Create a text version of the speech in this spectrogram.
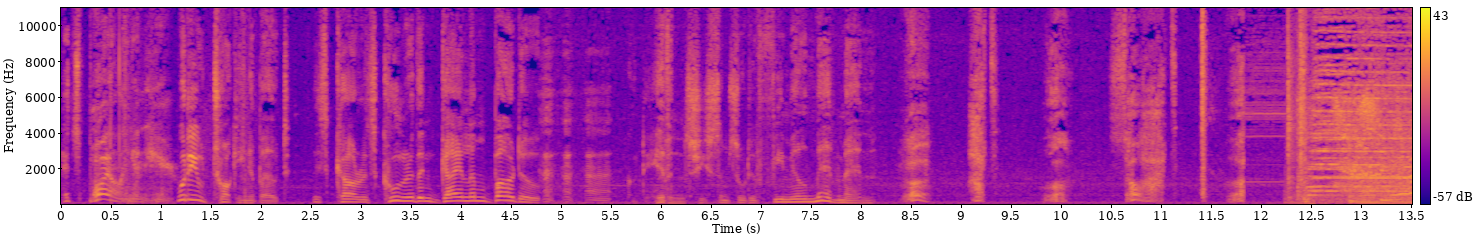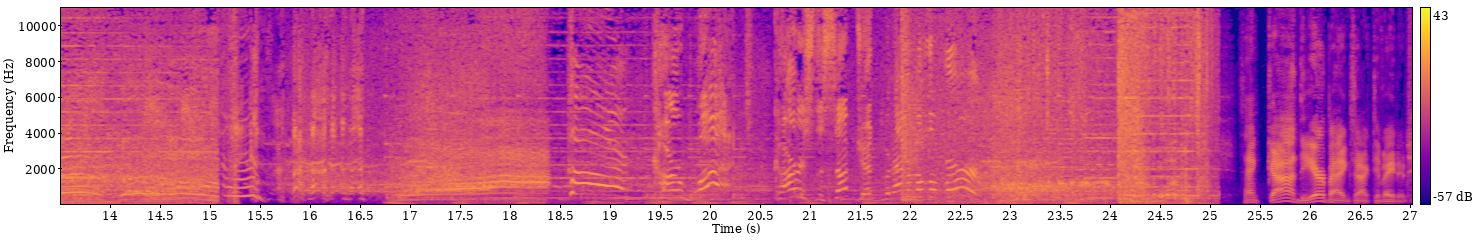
It's boiling in here. What are you talking about? This car is cooler than Guy Lombardo. Good heavens, she's some sort of female madman. Hot. So hot. But I don't know the verb. Thank God the airbag's activated.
